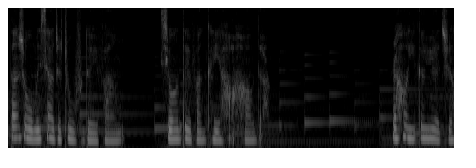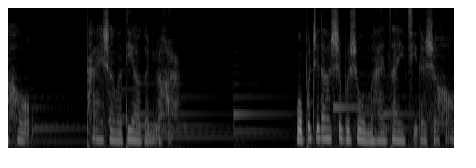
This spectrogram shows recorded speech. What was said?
当时我们笑着祝福对方，希望对方可以好好的。然后一个月之后，他爱上了第二个女孩。我不知道是不是我们还在一起的时候，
